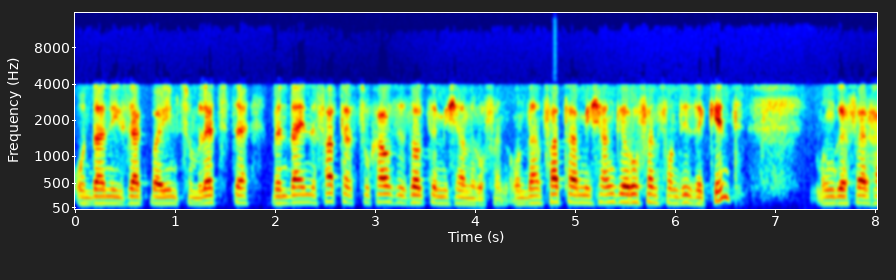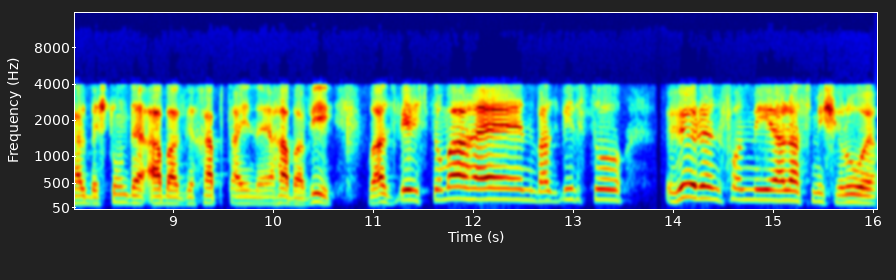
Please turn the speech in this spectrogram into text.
Und dann ich sag bei ihm zum Letzten, wenn dein Vater zu Hause sollte mich anrufen. Und dann Vater mich angerufen von diesem Kind, ungefähr halbe Stunde, aber gehabt eine, aber wie, was willst du machen, was willst du hören von mir, lass mich Ruhe.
